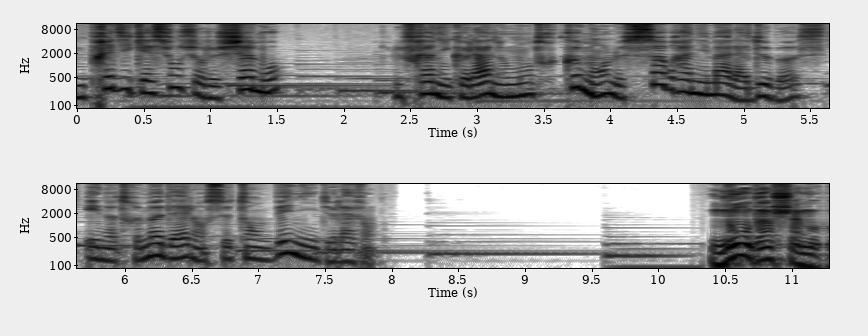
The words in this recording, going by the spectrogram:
Une prédication sur le chameau le frère Nicolas nous montre comment le sobre animal à deux bosses est notre modèle en ce temps béni de l'Avent. Nom d'un chameau.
